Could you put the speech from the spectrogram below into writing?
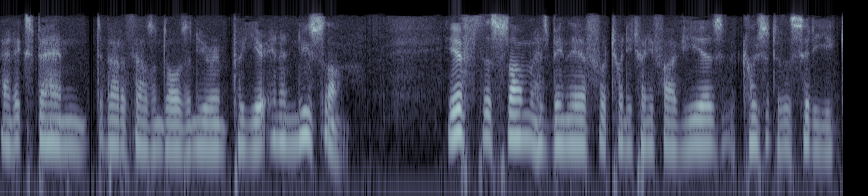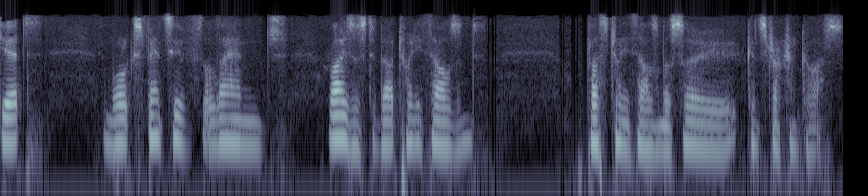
and expand about $1,000 a new room per year in a new slum. If the slum has been there for 20, 25 years, the closer to the city you get, the more expensive the land rises to about 20,000 plus 20,000 or so construction costs.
